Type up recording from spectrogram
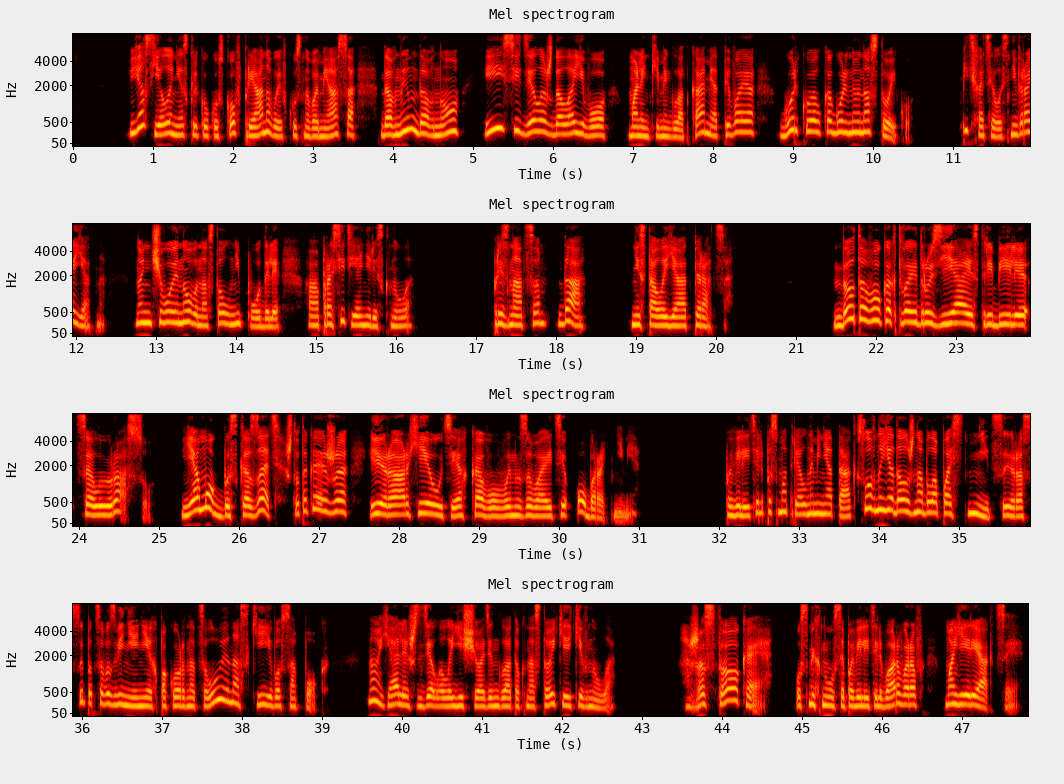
Я съела несколько кусков пряного и вкусного мяса, давным-давно и сидела ждала его маленькими глотками, отпивая горькую алкогольную настойку. Пить хотелось невероятно, но ничего иного на стол не подали, а просить я не рискнула. Признаться, да, не стала я отпираться. До того, как твои друзья истребили целую расу, я мог бы сказать, что такая же иерархия у тех, кого вы называете оборотнями. Повелитель посмотрел на меня так, словно я должна была посниться и рассыпаться в извинениях, покорно целуя носки его сапог. Но я лишь сделала еще один глоток настойки и кивнула. «Жестокая!» — усмехнулся повелитель варваров моей реакции.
